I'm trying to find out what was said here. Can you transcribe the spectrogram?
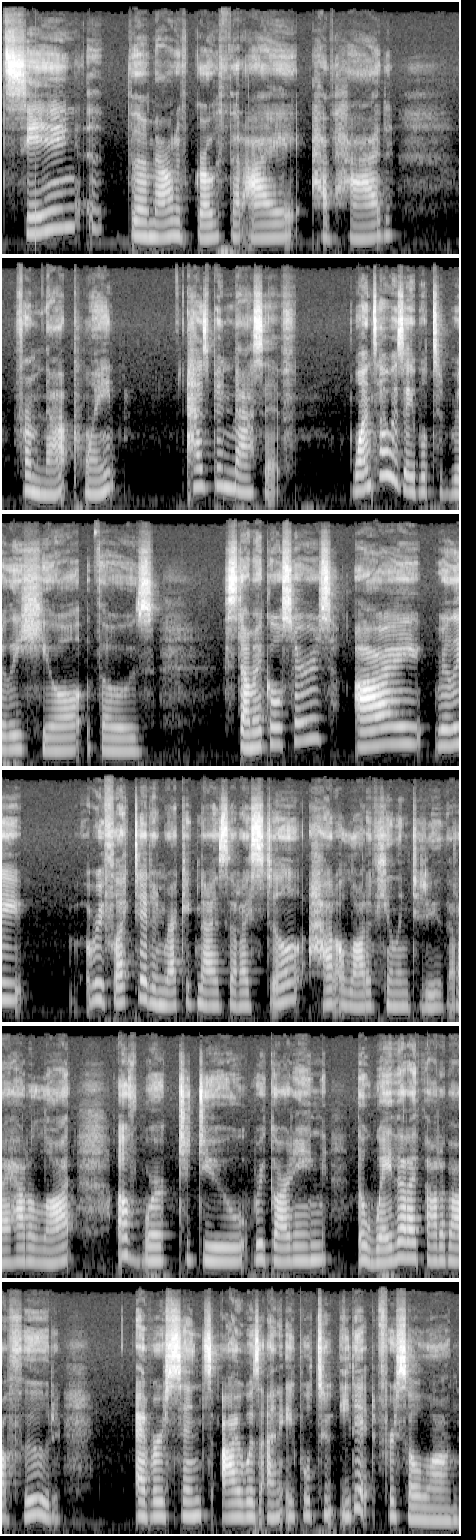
seeing the amount of growth that I have had from that point has been massive. Once I was able to really heal those stomach ulcers, I really reflected and recognized that I still had a lot of healing to do, that I had a lot of work to do regarding the way that I thought about food ever since I was unable to eat it for so long.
